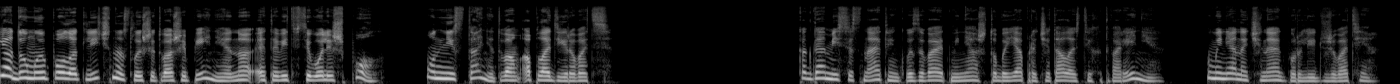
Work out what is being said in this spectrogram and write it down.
Я думаю, Пол отлично слышит ваше пение, но это ведь всего лишь Пол. Он не станет вам аплодировать. Когда миссис Найтвинг вызывает меня, чтобы я прочитала стихотворение, у меня начинает бурлить в животе.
